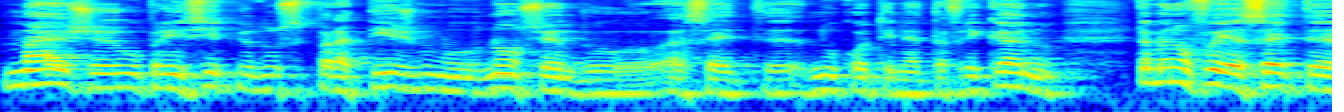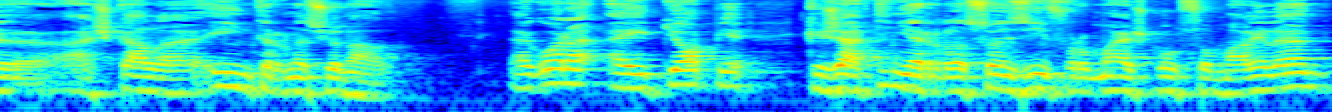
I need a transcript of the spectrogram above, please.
mas o princípio do separatismo, não sendo aceite no continente africano, também não foi aceite à escala internacional. Agora a Etiópia que já tinha relações informais com o Somaliland,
